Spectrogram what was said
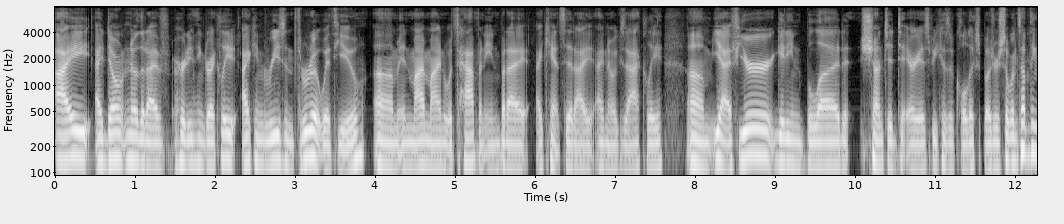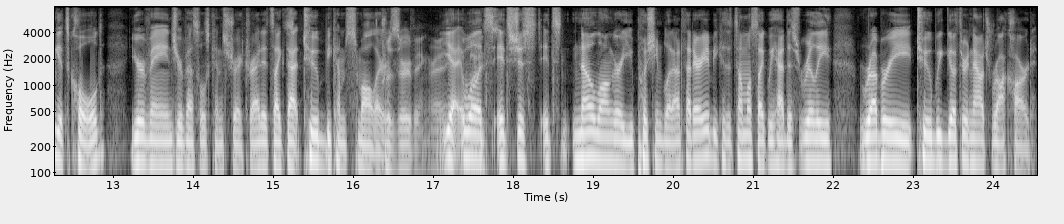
I I don't know that I've heard anything directly. I can reason through it with you um, in my mind what's happening, but I, I can't say that I, I know exactly. Um, yeah, if you're getting blood shunted to areas because of cold exposure, so when something gets cold, your veins, your vessels constrict, right? It's like that tube becomes smaller. Preserving, right? Yeah, well, it's it's just it's no longer are you pushing blood out of that area because it's almost like we had this really rubbery tube we go through. Now it's rock hard,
